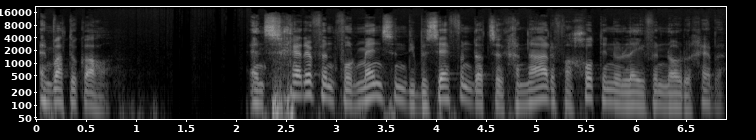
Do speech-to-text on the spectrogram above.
En wat ook al. En scherven voor mensen die beseffen dat ze de genade van God in hun leven nodig hebben.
